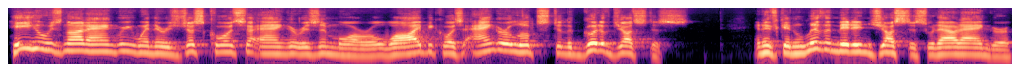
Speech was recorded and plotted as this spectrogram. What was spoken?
He who is not angry when there is just cause for anger is immoral. Why? Because anger looks to the good of justice. And if you can live amid injustice without anger,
